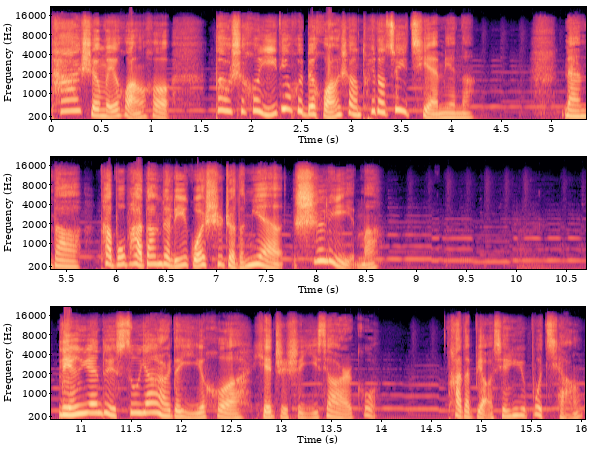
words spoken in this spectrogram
她身为皇后，到时候一定会被皇上推到最前面呢？难道她不怕当着离国使者的面失礼吗？凌渊对苏央儿的疑惑也只是一笑而过。他的表现欲不强，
